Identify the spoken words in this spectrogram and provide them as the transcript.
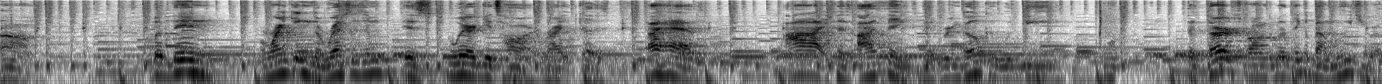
Um, but then ranking the rest of them is where it gets hard, right? Because I have, I, because I think that Rengoku would be the third strongest, but I think about Muichiro.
